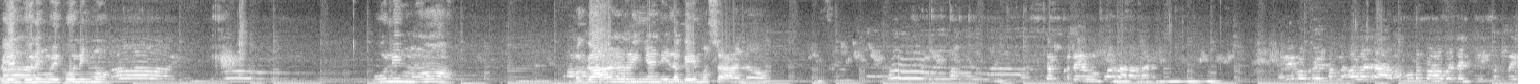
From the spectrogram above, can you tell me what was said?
Ayan, kunin mo, kunin mo. Kunin mo. Mag-aano rin yan, ilagay mo sa ano. Siyempre, huwag pa na. Sabi mo, pre, pag nakawala, huwag mo makawalan dito, pre.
